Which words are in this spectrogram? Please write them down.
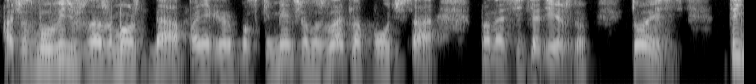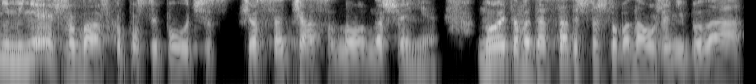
А сейчас мы увидим, что даже может, да, по некоторым плоским меньше, но желательно полчаса поносить одежду. То есть ты не меняешь рубашку после получаса часа, часа ношения, но этого достаточно, чтобы она уже не была,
